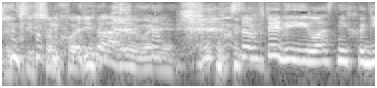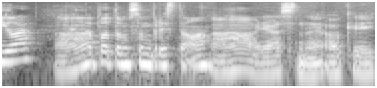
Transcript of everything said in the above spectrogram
Že si som chodila, alebo nie? som vtedy vlastne chodila Aha. a potom som prestala. Aha, jasné, ok.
